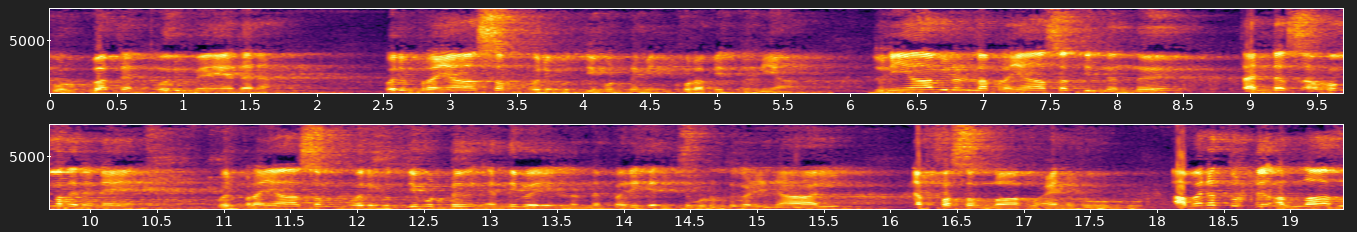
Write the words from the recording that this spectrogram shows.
കുർബത്തൻ ഒരു വേദന ഒരു പ്രയാസം ഒരു ബുദ്ധിമുട്ട് മിൻ കുറബി ദുനിയ. ദുനിയാവിലുള്ള പ്രയാസത്തിൽ നിന്ന് തന്റെ സഹോദരനെ ഒരു പ്രയാസം ഒരു ബുദ്ധിമുട്ട് എന്നിവയിൽ നിന്ന് പരിഹരിച്ചു കൊടുത്തു കഴിഞ്ഞാൽ നഫസല്ലാഹു അൻഹു അവനെ തൊട്ട് അള്ളാഹു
